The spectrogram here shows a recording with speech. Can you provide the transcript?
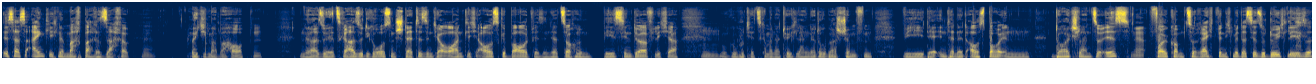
Ist das eigentlich eine machbare Sache? Ja. möchte ich mal behaupten. Ne, also jetzt gerade so die großen Städte sind ja ordentlich ausgebaut. Wir sind jetzt doch ein bisschen dörflicher. Hm. Gut, jetzt kann man natürlich lange darüber schimpfen, wie der Internetausbau in Deutschland so ist. Ja. Vollkommen zu Recht, wenn ich mir das hier so durchlese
